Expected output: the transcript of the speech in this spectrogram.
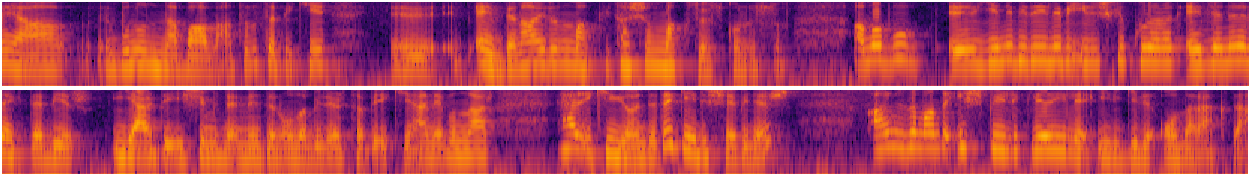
veya bununla bağlantılı tabii ki e, evden ayrılmak taşınmak söz konusu. Ama bu e, yeni biriyle bir ilişki kurarak evlenerek de bir yer değişimine neden olabilir tabii ki. Yani bunlar her iki yönde de gelişebilir aynı zamanda işbirlikleriyle ilgili olarak da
